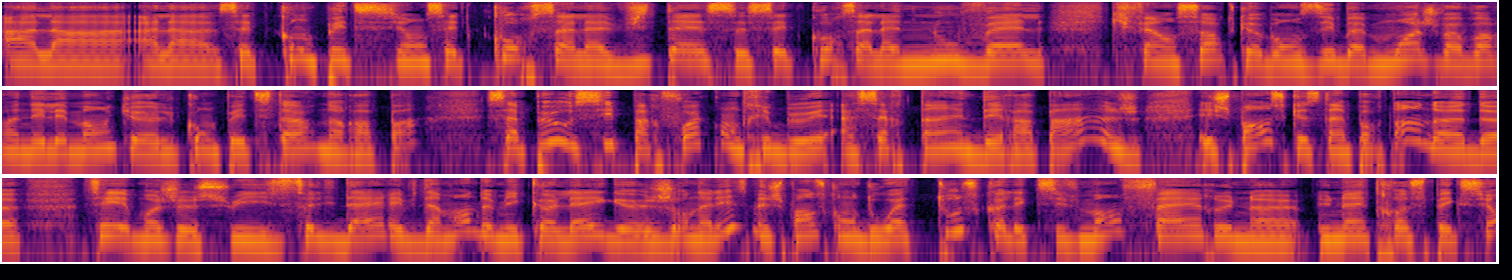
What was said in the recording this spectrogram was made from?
à la, à la, cette compétition, cette course à la vitesse, cette course à la nouvelle, qui fait en sorte que bon, on se dit, ben moi, je vais avoir un élément que le compétiteur n'aura pas. Ça peut aussi parfois contribuer à certains dérapages. Et je pense que c'est important de, de tu sais, moi, je suis solidaire évidemment de mes collègues journalistes, mais je pense qu'on doit tous collectivement faire une, une introspection,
